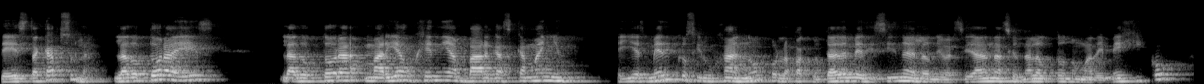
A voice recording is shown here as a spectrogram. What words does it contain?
de esta cápsula. La doctora es la doctora María Eugenia Vargas Camaño. Ella es médico cirujano por la Facultad de Medicina de la Universidad Nacional Autónoma de México.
